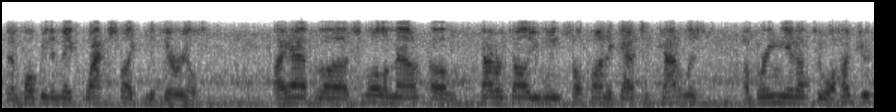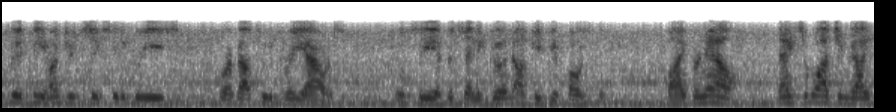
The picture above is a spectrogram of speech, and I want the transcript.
and I'm hoping to make wax-like materials. I have a small amount of para-toluene sulfonic acid catalyst. I'm bringing it up to 150, 160 degrees for about two, three hours. We'll see if it's any good. I'll keep you posted. Bye for now. Thanks for watching, guys.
